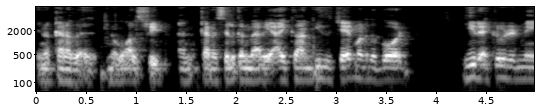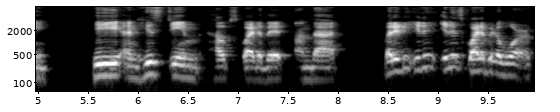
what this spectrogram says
You know, kind of a you know, Wall Street and kind of Silicon Valley icon. He's the chairman of the board. He recruited me. He and his team helps quite a bit on that. But it, it, it is quite a bit of work.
